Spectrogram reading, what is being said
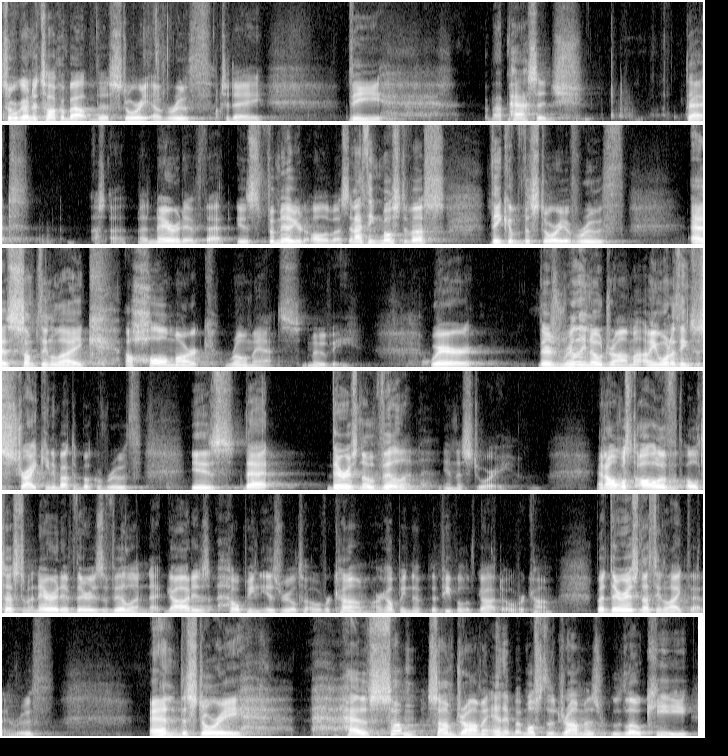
So we're going to talk about the story of Ruth today, the a passage that a narrative that is familiar to all of us. And I think most of us think of the story of Ruth as something like a Hallmark romance movie where there's really no drama. I mean, one of the things that's striking about the book of Ruth is that there is no villain in the story. And almost all of Old Testament narrative, there is a villain that God is helping Israel to overcome, or helping the, the people of God to overcome. But there is nothing like that in Ruth. And the story has some, some drama in it, but most of the drama is low key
